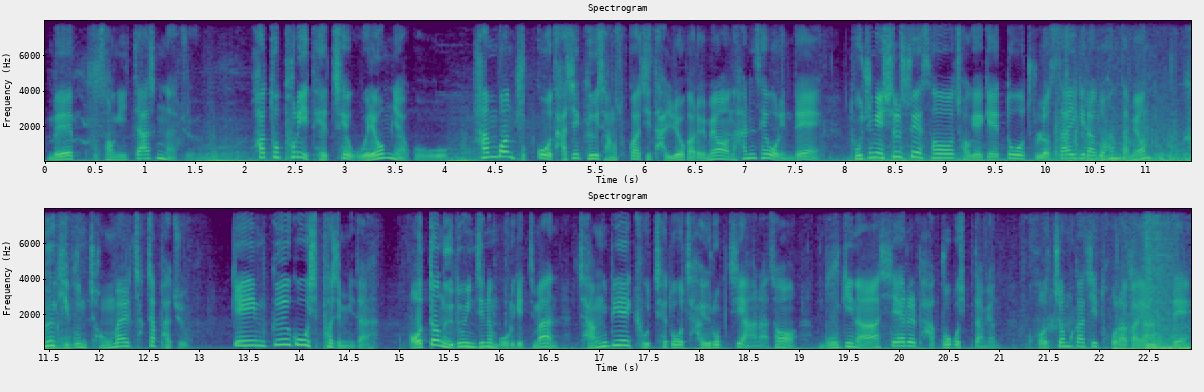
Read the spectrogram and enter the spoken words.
맵 구성이 짜증나죠. 화토풀이 대체 왜 없냐고. 한 번 죽고 다시 그 장소까지 달려가려면 한 세월인데 도중에 실수해서 적에게 또 둘러싸이기라도 한다면 그 기분 정말 착잡하죠. 게임 끄고 싶어집니다. 어떤 의도인지는 모르겠지만 장비의 교체도 자유롭지 않아서 무기나 CL을 바꾸고 싶다면 거점까지 돌아가야 하는데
